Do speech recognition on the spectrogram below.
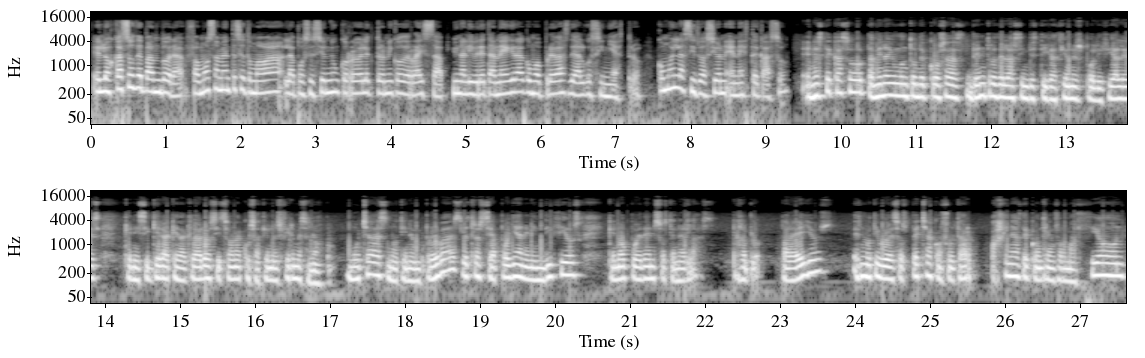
En los casos de Pandora, famosamente se tomaba la posesión de un correo electrónico de RiseUp y una libreta negra como pruebas de algo siniestro. ¿Cómo es la situación en este caso? En este caso también hay un montón de cosas dentro de las investigaciones policiales que ni siquiera queda claro si son acusaciones firmes o no. Muchas no tienen pruebas y otras se apoyan en indicios que no pueden sostenerlas. Por ejemplo, para ellos es motivo de sospecha consultar páginas de contrainformación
